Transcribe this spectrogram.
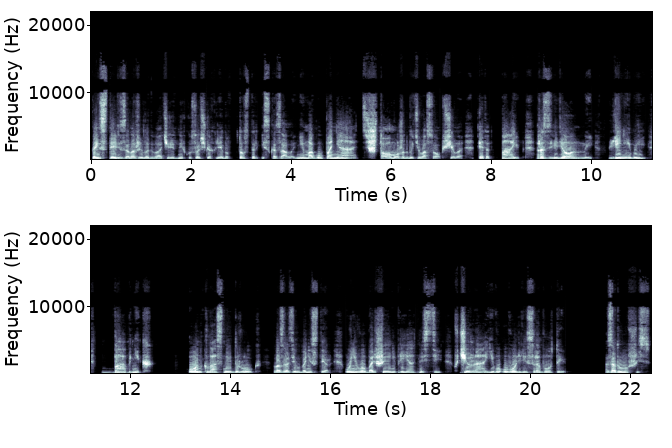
Кристель заложила два очередных кусочка хлеба в тостер и сказала, «Не могу понять, что может быть у вас общего? Этот пайп разведенный, ленивый бабник». «Он классный друг», — возразил Банистер. «У него большие неприятности. Вчера его уволили с работы». Задумавшись,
